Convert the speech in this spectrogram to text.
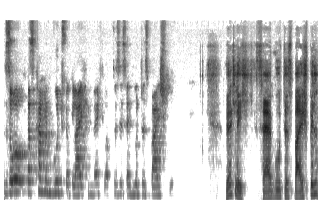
so, das kann man gut vergleichen. Ne? Ich glaube, das ist ein gutes Beispiel. Wirklich, sehr gutes Beispiel.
